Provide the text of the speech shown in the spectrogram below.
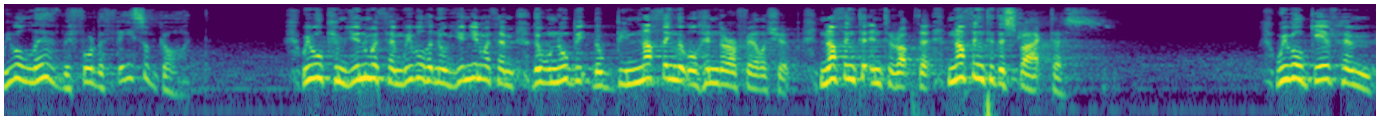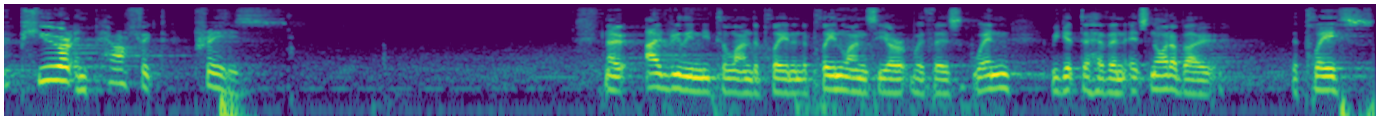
We will live before the face of God. We will commune with Him. We will have no union with Him. There will, no be, there will be nothing that will hinder our fellowship. Nothing to interrupt it. Nothing to distract us. We will give Him pure and perfect praise. Now, I really need to land the plane, and the plane lands here with this. When we get to heaven, it's not about the place,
